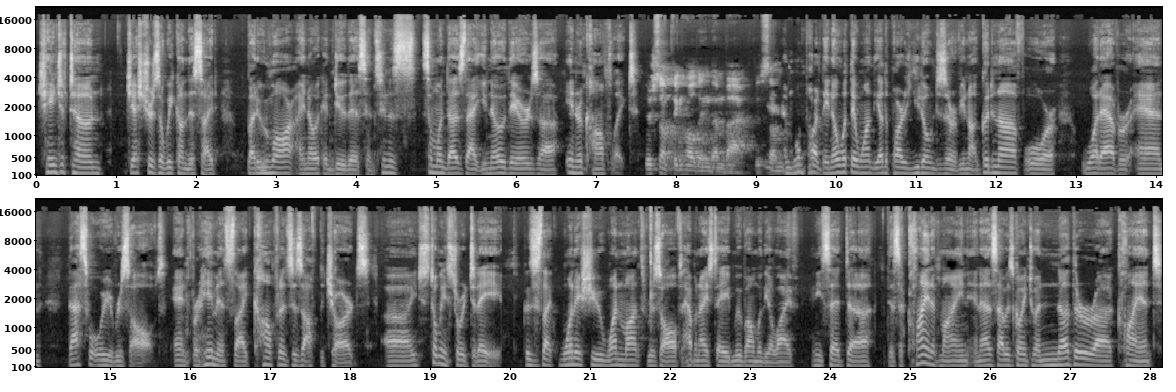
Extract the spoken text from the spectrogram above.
change of tone, gestures a week on this side. But Umar, I know I can do this. And as soon as someone does that, you know there's a inner conflict. There's something holding them back. There's some... And one part they know what they want, the other part is you don't deserve. You're not good enough or whatever. And that's what we resolved. And for him, it's like confidence is off the charts. Uh, he just told me a story today because it's like one issue, one month resolved. Have a nice day, move on with your life. And he said, uh, "There's a client of mine, and as I was going to another uh, client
